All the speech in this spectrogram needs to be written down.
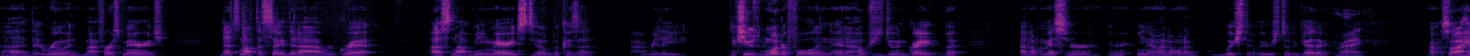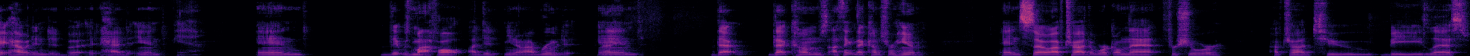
uh, that ruined my first marriage. That's not to say that I regret us not being married still, because I, I really like she was wonderful and, and I hope she's doing great, but I don't miss her or you know I don't want to wish that we were still together. Right. Uh, so I hate how it ended, but it had to end Yeah. and it was my fault. I did, you know, I ruined it, Right. and that that comes. I think that comes from him, and so I've tried to work on that for sure. I've tried to be less,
